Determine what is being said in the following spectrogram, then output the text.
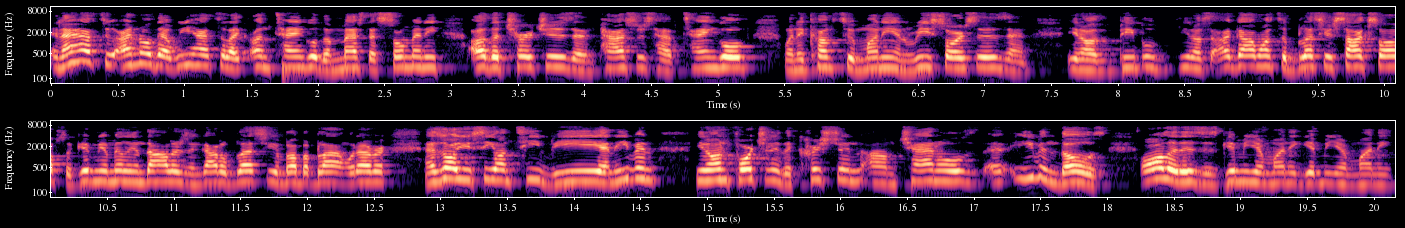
And I have to, I know that we have to like untangle the mess that so many other churches and pastors have tangled when it comes to money and resources. And, you know, people, you know, say, God wants to bless your socks off, so give me a million dollars and God will bless you and blah, blah, blah, and whatever. That's all you see on TV. And even, you know, unfortunately, the Christian um, channels, uh, even those, all it is is give me your money, give me your money.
